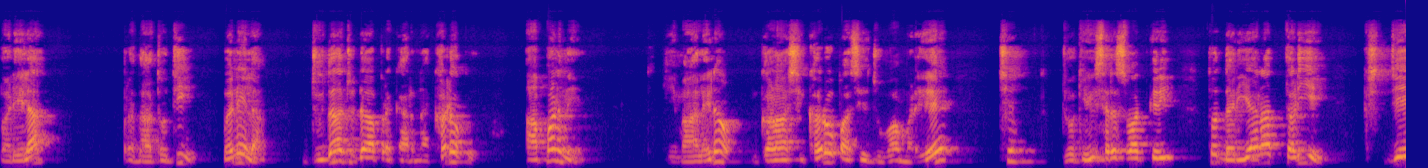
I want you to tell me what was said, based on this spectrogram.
પડેલા પદાર્થોથી બનેલા જુદા જુદા પ્રકારના ખડકો આપણને હિમાલયના ઘણા શિખરો પાસે જોવા મળે છે. જો કેવી સરસ વાત કરી, તો દરિયાના તળિયે જે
